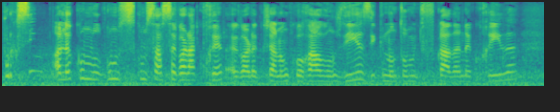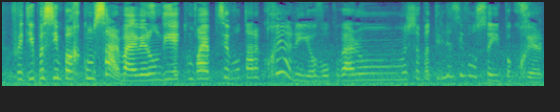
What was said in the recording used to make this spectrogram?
porque sim, olha, como, como se começasse agora a correr, agora que já não corro há alguns dias e que não estou muito focada na corrida, foi tipo assim para recomeçar. Vai haver um dia que me vai apetecer voltar a correr e eu vou pegar um, umas sapatilhas e vou sair para correr.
